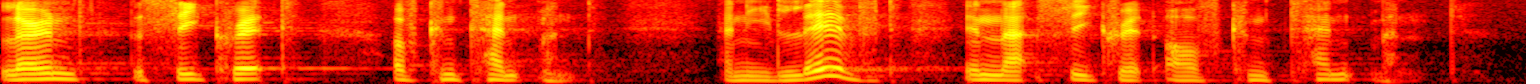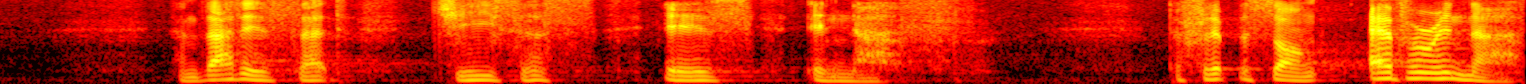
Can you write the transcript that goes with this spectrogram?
learned the secret of contentment, and he lived in that secret of contentment. And that is that Jesus is enough. To flip the song, ever enough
